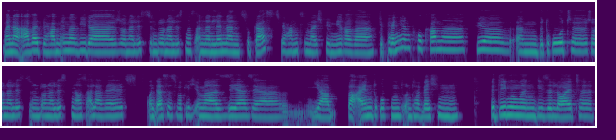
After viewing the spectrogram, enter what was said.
meiner Arbeit. Wir haben immer wieder Journalistinnen und Journalisten aus anderen Ländern zu Gast. Wir haben zum Beispiel mehrere Stipendienprogramme für ähm, bedrohte Journalistinnen und Journalisten aus aller Welt. Und das ist wirklich immer sehr, sehr ja, beeindruckend, unter welchen Bedingungen diese Leute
